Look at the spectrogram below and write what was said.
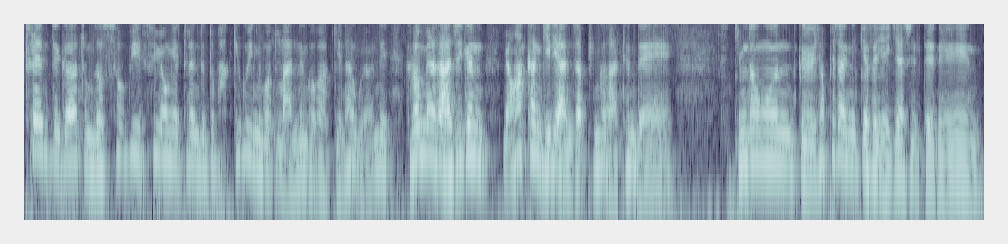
트렌드가 좀 더 소비 수용의 트렌드도 바뀌고 있는 것도 맞는 것 같긴 하고요. 근데 그런 면에서 아직은 명확한 길이 안 잡힌 것 같은데 김동훈 그 협회장님께서 얘기하실 때는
